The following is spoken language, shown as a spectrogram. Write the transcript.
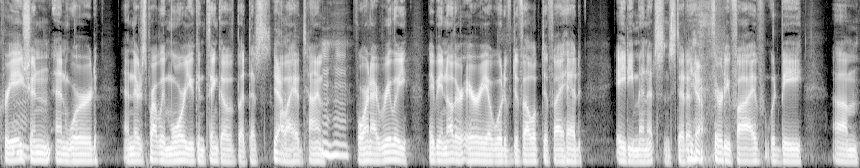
creation, and word. And there's probably more you can think of, but that's Yeah. all I had time for. And I really, maybe another area would have developed if I had 80 minutes instead of Yeah. 35 would be um,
